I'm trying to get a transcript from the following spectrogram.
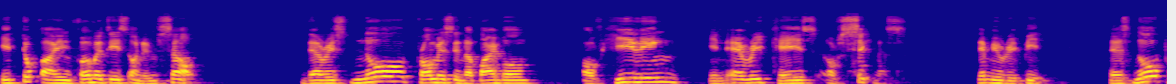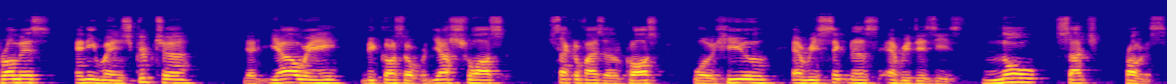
He took our infirmities on Himself. There is no promise in the Bible of healing in every case of sickness. Let me repeat there's no promise anywhere in Scripture that Yahweh, because of Yahshua's sacrifice on the cross, will heal every sickness, every disease. No such promise.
